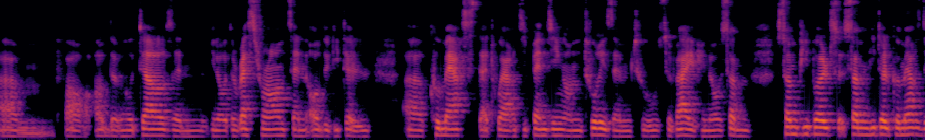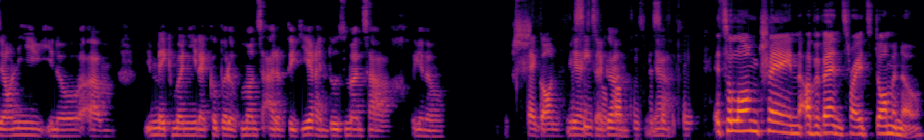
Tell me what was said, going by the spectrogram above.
um, for all the hotels and you know the restaurants and all the little uh, commerce that were depending on tourism to survive. You know, some some people, some little commerce, they only you know um, make money like a couple of months out of the year, and those months are you know They're gone. The Yes, seasonal gone. properties Yeah. specifically. it's a long chain of events, right? It's domino.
